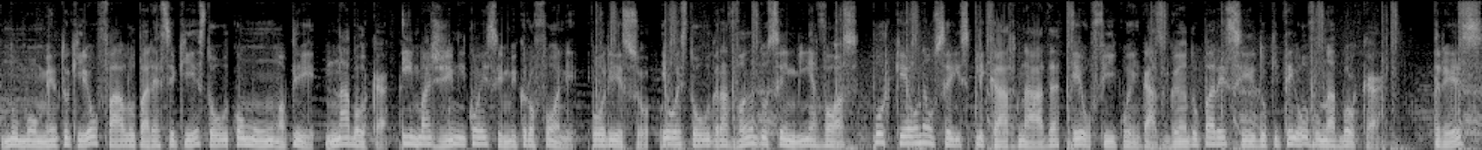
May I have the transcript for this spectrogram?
No momento que eu falo parece que estou como uma pi na boca. Imagine com esse microfone. Por isso, eu estou gravando sem minha voz, porque eu não sei explicar nada, eu fico engasgando parecido que tem ovo na boca. 3.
